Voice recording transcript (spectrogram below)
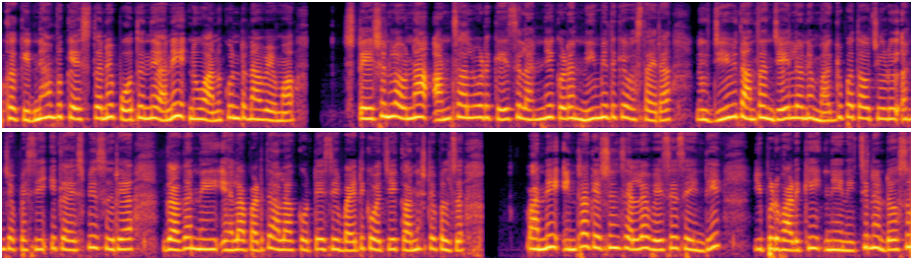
ఒక కిడ్నాప్ కేసుతోనే పోతుంది అని నువ్వు అనుకుంటున్నావేమో. స్టేషన్లో ఉన్న అన్సాల్వ్డ్ కేసులన్నీ కూడా నీ మీదకే వస్తాయిరా. నువ్వు జీవితాంతం జైల్లోనే మగ్గిపోతావు చూడు అని చెప్పేసి ఇక ఎస్పీ సూర్య గగన్ని ఎలా పడితే అలా కొట్టేసి బయటకు వచ్చి కానిస్టేబుల్స్ వాడిని ఇంట్రాగేషన్ సెల్లో వేసేసేయండి. ఇప్పుడు వాడికి నేను ఇచ్చిన డోసు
